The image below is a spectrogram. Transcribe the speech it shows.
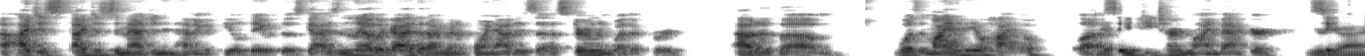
Uh, I just I just imagine him having a field day with those guys. And the other guy that I'm going to point out is uh, Sterling Weatherford out of um, was it Miami, Ohio? Uh, yep. Safety turned linebacker. Your six guy.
